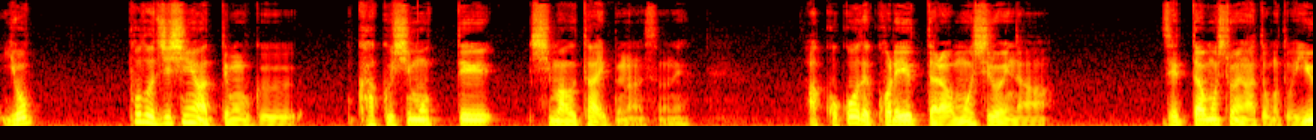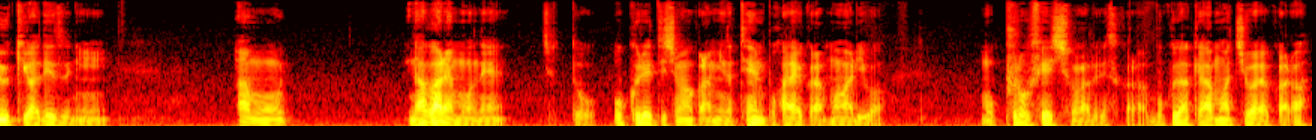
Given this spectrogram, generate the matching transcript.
よっぽど自信あっても僕隠し持ってしまうタイプなんですよね。あここでこれ言ったら面白いな。絶対面白いなと思っても勇気が出ずにあの流れもねちょっと遅れてしまうからみんなテンポ速いから周りは。もうプロフェッショナルですから僕だけアマチュアやから。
